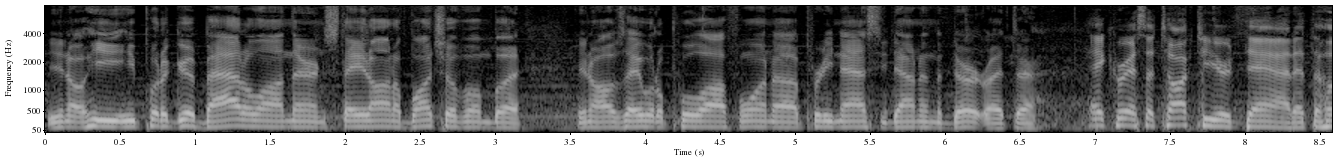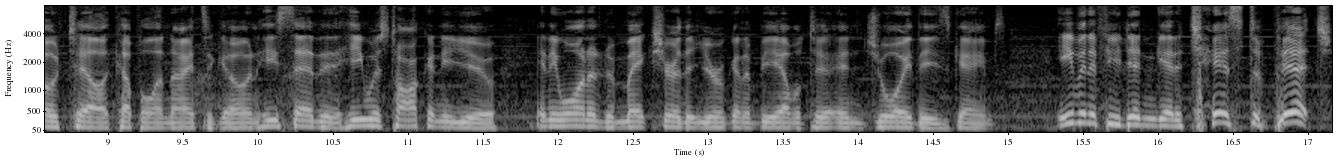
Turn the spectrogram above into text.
you know he, he put a good battle on there and stayed on a bunch of them, but you know I was able to pull off one uh, pretty nasty down in the dirt right there. Hey, Chris, I talked to your dad at the hotel a couple of nights ago, and he said that he was talking to you, and he wanted to make sure that you were going to be able to enjoy these games, even if you didn't get a chance to pitch.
